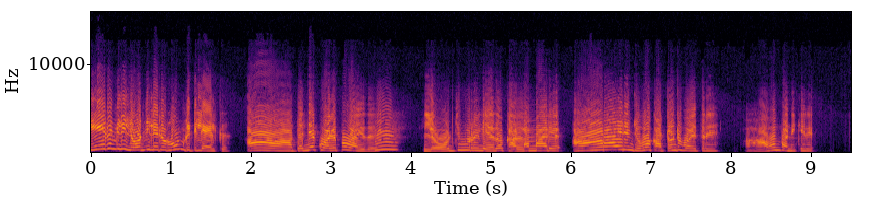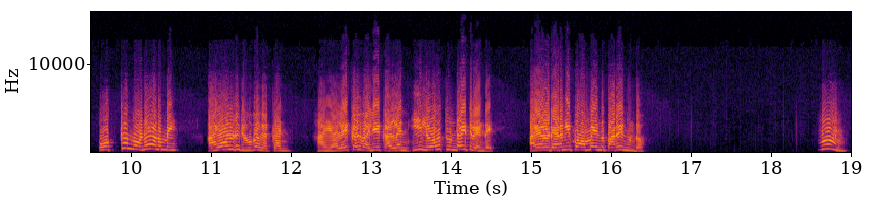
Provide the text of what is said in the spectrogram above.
ഏതെങ്കിലും ലോഡ്ജിൽ ഒരു റൂം കിട്ടില്ല അയാൾക്ക്? ആ അതല്ലേ കുഴപ്പമായത്. ലോഡ്ജ് മുറിയിൽ ഏതോ കള്ളന്മാര് ആറായിരം രൂപ കട്ടോണ്ട് പോയത്രേ. പാവം പണിക്കര്. ഒക്കെ നുണയാണമ്മേ. അയാളുടെ രൂപ വെക്കാൻ. അയാളേക്കാൾ വലിയ കള്ളൻ ഈ ലോകത്തുണ്ടായിട്ട് വേണ്ടേ? അയാളോട് ഇറങ്ങിപ്പോ അമ്മ എന്ന് പറയുന്നുണ്ടോ? ഉം.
